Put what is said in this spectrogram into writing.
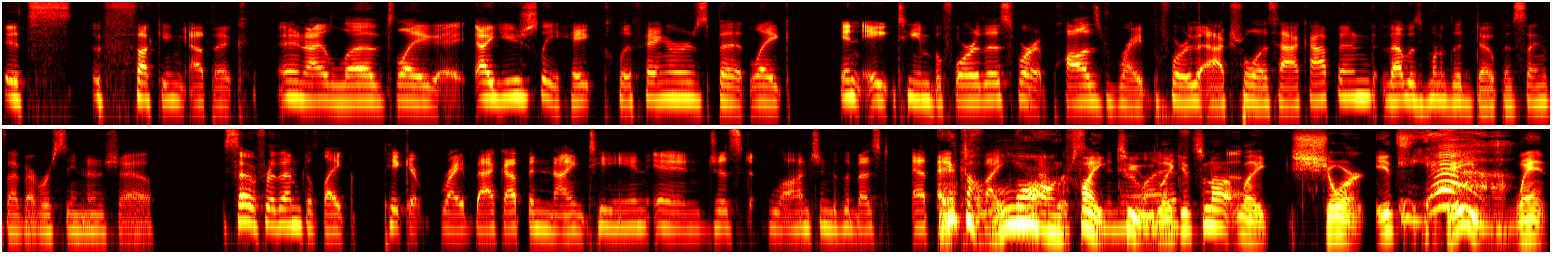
It's fucking epic and i loved like i usually hate cliffhangers but like in 18 before this where it paused right before the actual attack happened that was one of the dopest things i've ever seen in a show so for them to like pick it right back up in 19 and just launch into the most epic And it's a fight long ever seen in fight too. Like it's not uh, like short. It's yeah. they went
